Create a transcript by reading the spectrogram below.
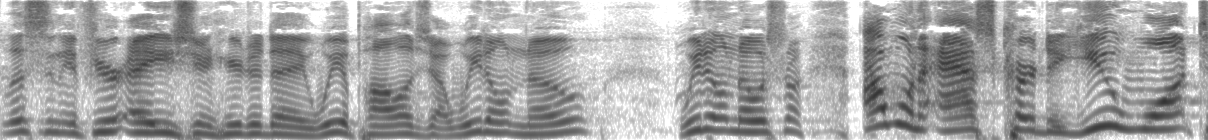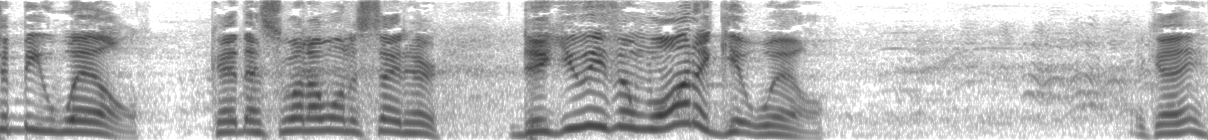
Listen, if you're Asian here today, we apologize. We don't know. We don't know what's wrong. I want to ask her, do you want to be well? Okay, that's what I want to say to her. Do you even want to get well? Okay?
